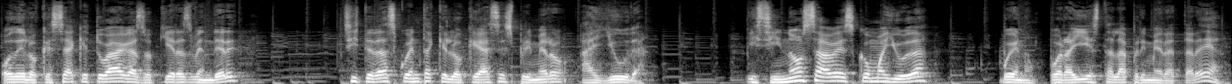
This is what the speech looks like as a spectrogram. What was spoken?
o de lo que sea que tú hagas o quieras vender si te das cuenta que lo que haces primero ayuda. Y si no sabes cómo ayuda, bueno, por ahí está la primera tarea.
